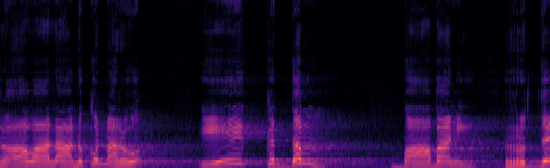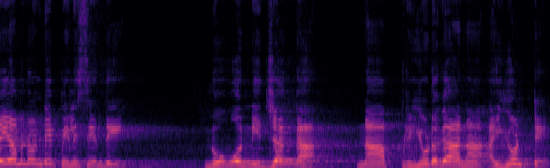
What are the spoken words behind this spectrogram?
రావాలా అనుకున్నారు ఏకదం బాబాని హృదయం నుండి పిలిచింది నువ్వు నిజంగా నా ప్రియుడుగా నా అయ్యుంటే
